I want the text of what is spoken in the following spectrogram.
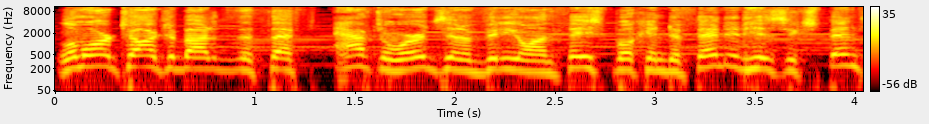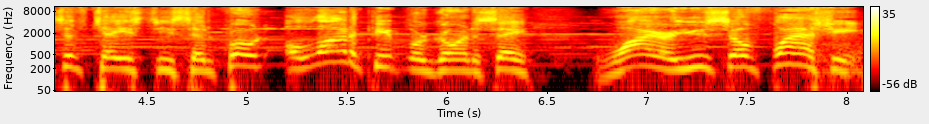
Lamor talked about the theft afterwards in a video on Facebook and defended his expensive taste. He said, quote, a lot of people are going to say, why are you so flashy?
